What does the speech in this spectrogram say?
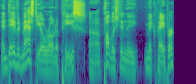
And David Mastio wrote a piece, uh, published in the McPaper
